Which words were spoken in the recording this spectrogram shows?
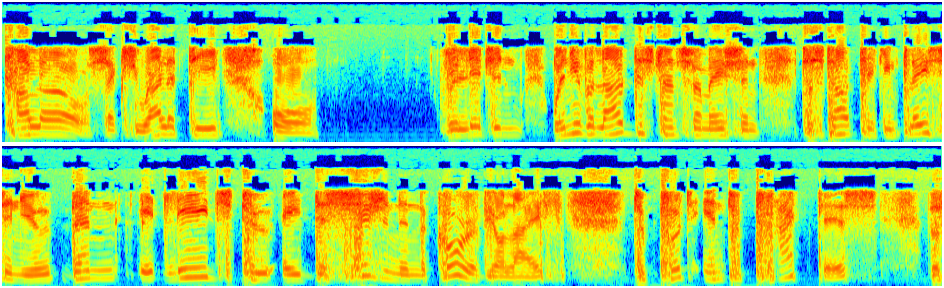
color or sexuality or religion, when you've allowed this transformation to start taking place in you, then it leads to a decision in the core of your life to put into practice the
